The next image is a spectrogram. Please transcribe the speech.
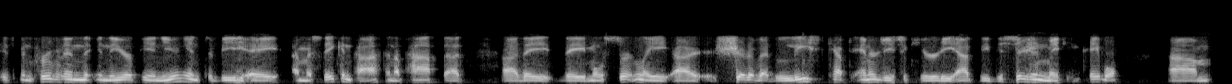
it's been proven in the, in the European Union to be a, a mistaken path and a path that uh, they they most certainly uh, should have at least kept energy security at the decision making table. Um,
